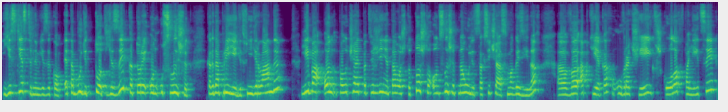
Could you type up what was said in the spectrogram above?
естественным языком. Это будет тот язык, который он услышит, когда приедет в Нидерланды, либо он получает подтверждение того, что то, что он слышит на улицах сейчас в магазинах, э, в аптеках, у врачей, в школах, в полиции,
